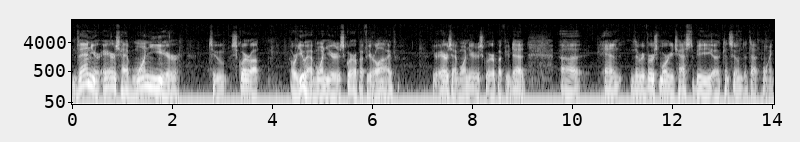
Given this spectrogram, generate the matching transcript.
Then your heirs have one year to square up, or you have one year to square up if you're alive. Your heirs have one year to square up if you're dead. Uh, and the reverse mortgage has to be uh, consumed at that point.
